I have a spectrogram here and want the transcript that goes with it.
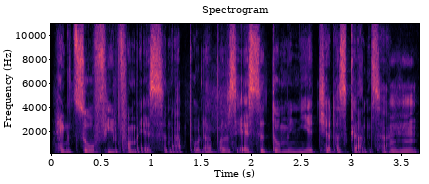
hängt so viel vom Essen ab, oder? Weil das Essen dominiert ja das Ganze. Mhm.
